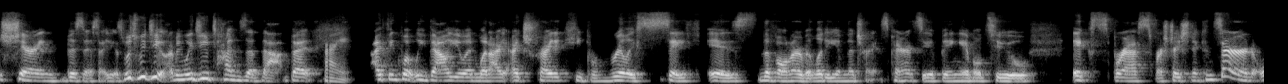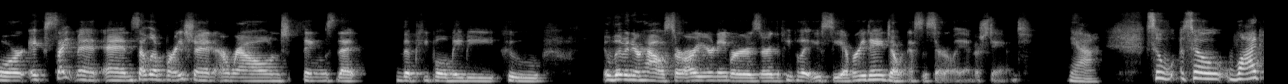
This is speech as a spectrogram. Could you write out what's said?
sharing business ideas which we do i mean we do tons of that but Right. I think what we value and what I, I try to keep really safe is the vulnerability and the transparency of being able to express frustration and concern or excitement and celebration around things that the people maybe who live in your house or are your neighbors or the people that you see every day don't necessarily understand. Yeah. So so why do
